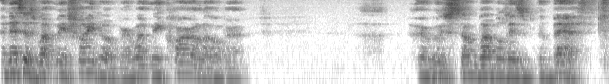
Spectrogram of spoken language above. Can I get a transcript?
And this is what we fight over, what we quarrel over. Or whose soap bubble is the best.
